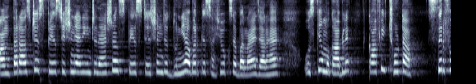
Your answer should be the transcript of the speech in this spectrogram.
अंतर्राष्ट्रीय स्पेस स्टेशन यानी इंटरनेशनल स्पेस स्टेशन जो दुनिया भर के सहयोग से बनाया जा रहा है, उसके मुकाबले काफ़ी छोटा, सिर्फ़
